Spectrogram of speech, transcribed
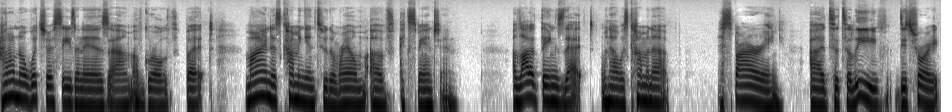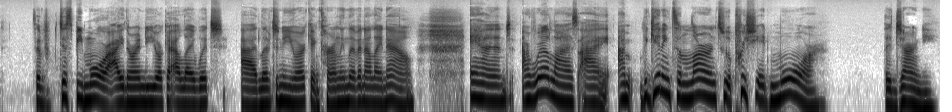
I don't know what your season is um, of growth, but mine is coming into the realm of expansion. A lot of things that when I was coming up, aspiring uh, to, to leave Detroit, to just be more either in New York or LA, which I lived in New York and currently live in LA now. And I realized I, I'm beginning to learn to appreciate more the journey,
